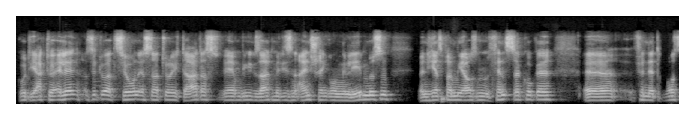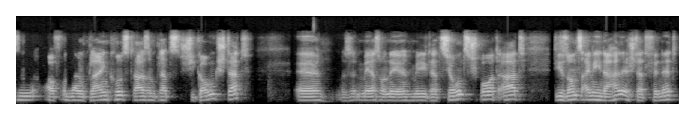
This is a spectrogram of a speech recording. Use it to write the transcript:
Gut, die aktuelle Situation ist natürlich da, dass wir, wie gesagt, mit diesen Einschränkungen leben müssen. Wenn ich jetzt bei mir aus dem Fenster gucke, äh, findet draußen auf unserem kleinen Kunstrasenplatz Qigong statt. Äh, das ist mehr so eine Meditationssportart, die sonst eigentlich in der Halle stattfindet.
